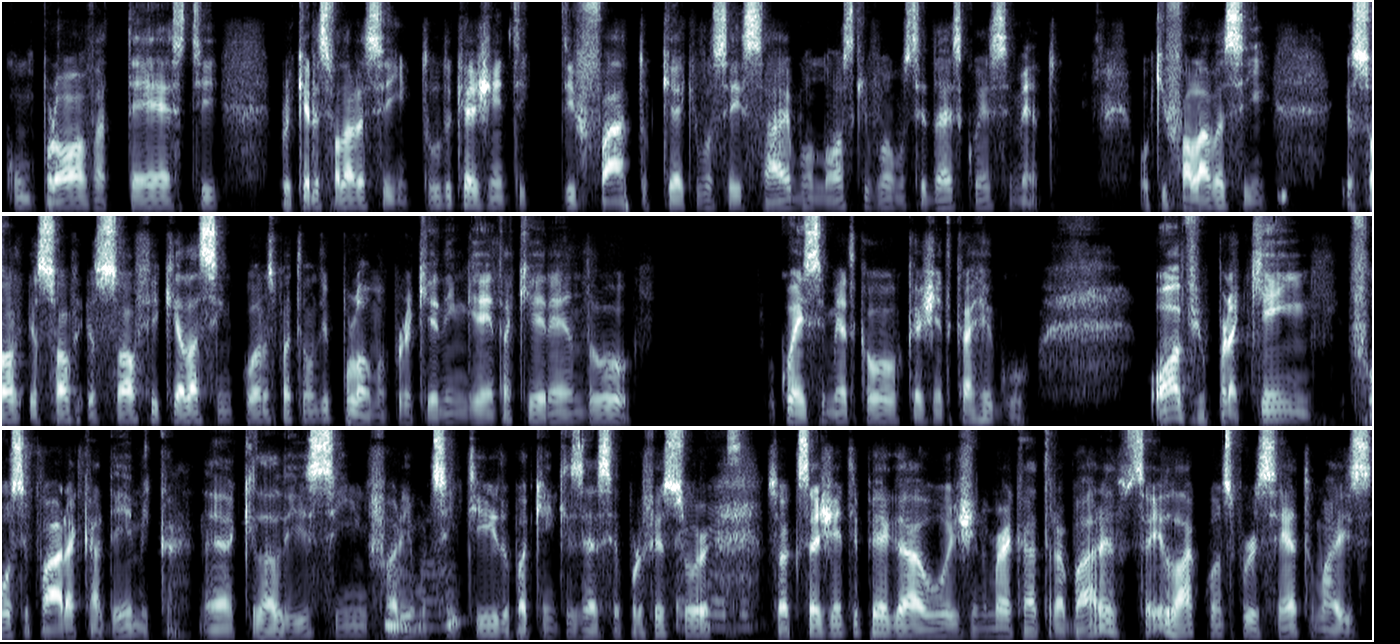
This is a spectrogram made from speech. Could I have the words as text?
com prova, teste, porque eles falaram assim: tudo que a gente de fato quer que vocês saibam, nós que vamos te dar esse conhecimento. O que falava assim, eu só, eu só, eu só fiquei lá cinco anos para ter um diploma, porque ninguém está querendo o conhecimento que, eu, que a gente carregou. Óbvio, para quem fosse para a área acadêmica, né, aquilo ali sim faria uhum. muito sentido para quem quiser ser professor. Beleza. Só que se a gente pegar hoje no mercado de trabalho, sei lá quantos por cento, mas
